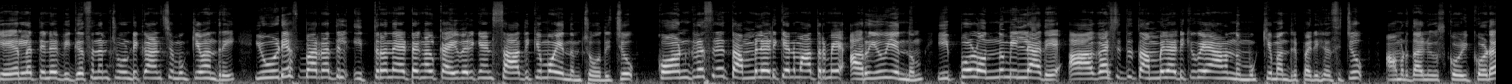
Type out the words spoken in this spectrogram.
കേരളത്തിന്റെ വികസനം ചൂണ്ടിക്കാണിച്ച മുഖ്യമന്ത്രി യു ഡി എഫ് ഭരണത്തിൽ ഇത്ര നേട്ടങ്ങൾ കൈവരിക്കാൻ സാധിക്കുമോ എന്നും ചോദിച്ചു. കോൺഗ്രസിന് തമ്മിലടിക്കാൻ മാത്രമേ അറിയൂ എന്നും ഇപ്പോൾ ഒന്നുമില്ലാതെ ആകാശത്ത് തമ്മിലടിക്കുകയാണെന്നും മുഖ്യമന്ത്രി പരിഹസിച്ചു. അമൃത ന്യൂസ് കോഴിക്കോട്.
